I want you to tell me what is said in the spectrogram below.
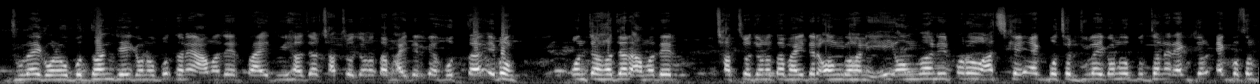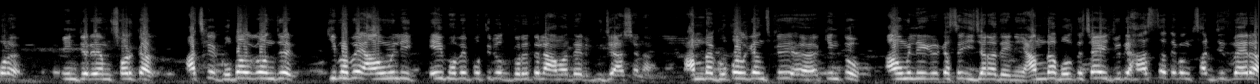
জুলাই গণ অভ্যুত্থান যেই গণ অভ্যুত্থানে আমাদের প্রায় দুই হাজার ছাত্র জনতা ভাইদেরকে হত্যা এবং পঞ্চাশ হাজার আমাদের ছাত্র জনতা ভাইদের অঙ্গহানি। এই অঙ্গহানির পরেও আজকে এক বছর জুলাই গণ অভ্যুত্থানের এক এক বছর পরে ইন্টেরিয়াম সরকার আজকে গোপালগঞ্জের কীভাবে আওয়ামী লীগ এইভাবে প্রতিরোধ গড়ে তোলে আমাদের বুঝে আসে না। আমরা গোপালগঞ্জকে কিন্তু আওয়ামী লীগের কাছে ইজারা দেয়নি আমরা বলতে চাই, যদি হাসনাত এবং সার্জিস ভাইরা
